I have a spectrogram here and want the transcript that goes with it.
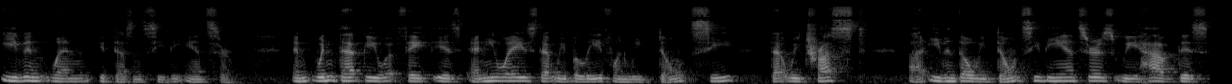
even when it doesn't see the answer. And wouldn't that be what faith is, anyways? That we believe when we don't see, that we trust, uh, even though we don't see the answers, we have this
